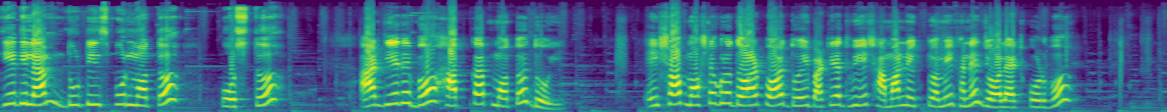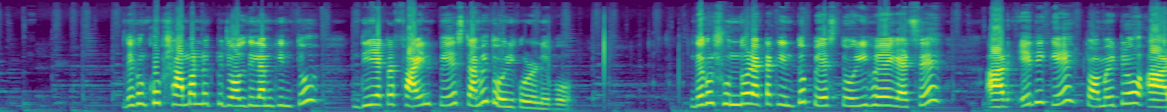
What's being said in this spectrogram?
দিয়ে দিলাম দু স্পুন মতো পোস্ত। আর দিয়ে দেব হাফ কাপ মতো দই। এই সব মশলাগুলো দেওয়ার পর দই বাটিটা ধুয়ে সামান্য একটু আমি এখানে জল অ্যাড করব। দেখুন, খুব সামান্য একটু জল দিলাম কিন্তু দিয়ে একটা ফাইন পেস্ট আমি তৈরি করে নেব। দেখুন, সুন্দর একটা কিন্তু পেস্ট তৈরি হয়ে গেছে। আর এদিকে টমেটো আর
